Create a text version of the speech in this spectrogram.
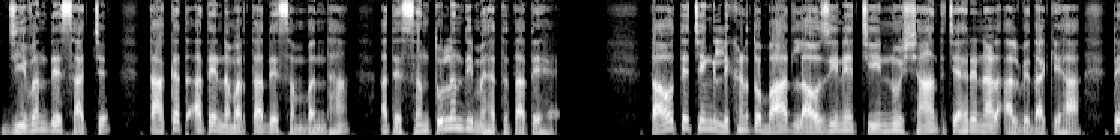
ਜੀਵਨ ਦੇ ਸੱਚ ਤਾਕਤ ਅਤੇ ਨਮਰਤਾ ਦੇ ਸੰਬੰਧਾਂ ਅਤੇ ਸੰਤੁਲਨ ਦੀ ਮਹੱਤਤਾ ਤੇ ਹੈ ਤਾਓ ਤੇ ਚਿੰਗ ਲਿਖਣ ਤੋਂ ਬਾਅਦ ਲਾਓਜ਼ੀ ਨੇ ਚੀਨ ਨੂੰ ਸ਼ਾਂਤ ਚਿਹਰੇ ਨਾਲ ਅਲਵਿਦਾ ਕਿਹਾ ਤੇ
